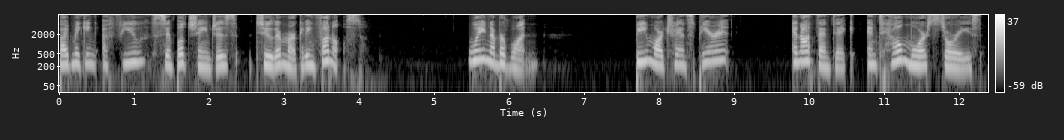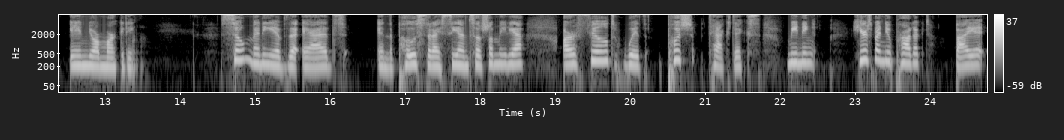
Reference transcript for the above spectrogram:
by making a few simple changes to their marketing funnels. Way number one be more transparent and authentic and tell more stories in your marketing. So many of the ads and the posts that I see on social media are filled with push tactics, meaning here's my new product, buy it,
